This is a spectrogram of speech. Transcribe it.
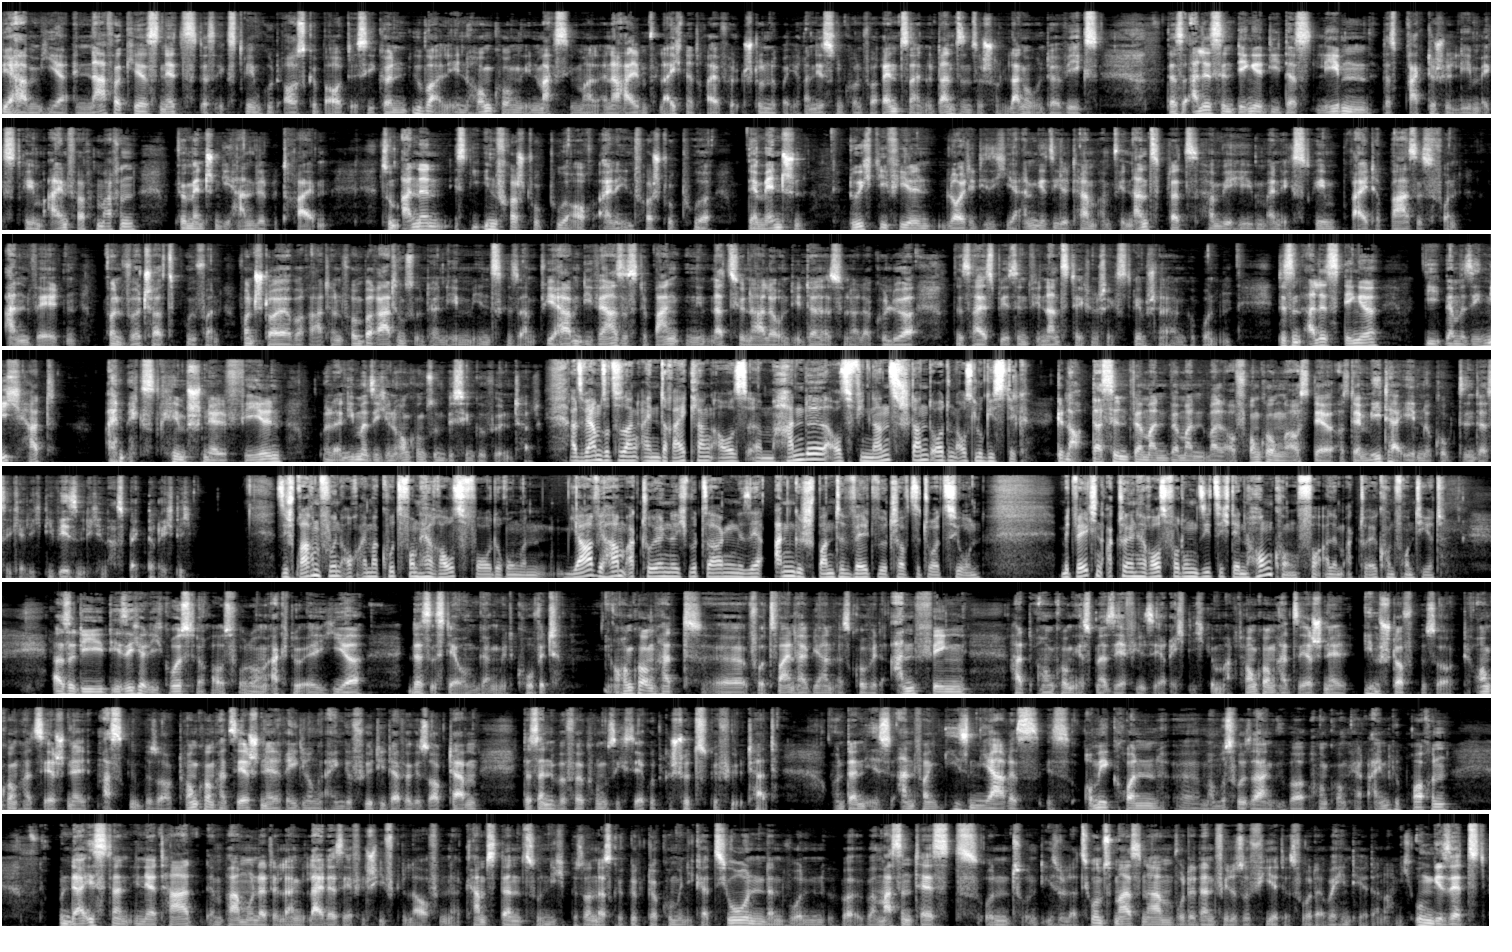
Wir haben hier ein Nahverkehrsnetz, das extrem gut ausgebaut ist. Sie können überall in Hongkong in maximal einer halben, vielleicht einer Dreiviertelstunde bei Ihrer nächsten Konferenz sein und dann sind Sie schon lange unterwegs. Das alles sind Dinge, die das Leben, das praktische Leben extrem einfach machen für Menschen, die Handel betreiben. Zum anderen ist die Infrastruktur auch eine Infrastruktur der Menschen. Durch die vielen Leute, die sich hier angesiedelt haben am Finanzplatz, haben wir eben eine extrem breite Basis von Anwälten, von Wirtschaftsprüfern, von Steuerberatern, von Beratungsunternehmen insgesamt. Wir haben diverseste Banken nationaler und internationaler Couleur. Das heißt, wir sind finanztechnisch extrem schnell angebunden. Das sind alles Dinge, die, wenn man sie nicht hat, einem extrem schnell fehlen und an die man sich in Hongkong so ein bisschen gewöhnt hat. Also wir haben sozusagen einen Dreiklang aus ähm, Handel, aus Finanzstandort und aus Logistik. Genau, das sind, wenn man, wenn man mal auf Hongkong aus der, aus der Metaebene guckt, sind das sicherlich die wesentlichen Aspekte, richtig. Sie sprachen vorhin auch einmal kurz von Herausforderungen. Ja, wir haben aktuell, eine, ich würde sagen, eine sehr angespannte Weltwirtschaftssituation. Mit welchen aktuellen Herausforderungen sieht sich denn Hongkong vor allem aktuell konfrontiert? Also die, die sicherlich größte Herausforderung aktuell hier, das ist der Umgang mit Covid. Hongkong hat äh, vor zweieinhalb Jahren, als Covid anfing, hat Hongkong erstmal sehr viel sehr richtig gemacht. Hongkong hat sehr schnell Impfstoff besorgt. Hongkong hat sehr schnell Masken besorgt. Hongkong hat sehr schnell Regelungen eingeführt, die dafür gesorgt haben, dass seine Bevölkerung sich sehr gut geschützt gefühlt hat. Und dann ist Anfang diesen Jahres ist Omikron, äh, man muss wohl sagen, über Hongkong hereingebrochen. Und da ist dann in der Tat ein paar Monate lang leider sehr viel schiefgelaufen. Da kam es dann zu nicht besonders geglückter Kommunikation. Dann wurden über, über Massentests und, und Isolationsmaßnahmen wurde dann philosophiert. Es wurde aber hinterher dann auch nicht umgesetzt.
